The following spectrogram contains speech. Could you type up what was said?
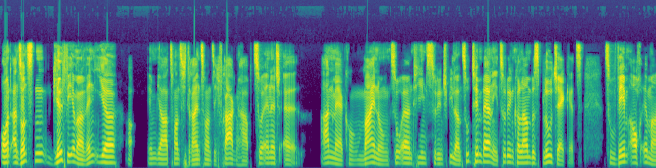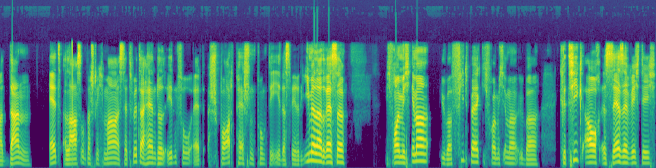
Und ansonsten gilt wie immer, wenn ihr im Jahr 2023 Fragen habt zur NHL, Anmerkungen, Meinungen zu euren Teams, zu den Spielern, zu Tim Bernie, zu den Columbus Blue Jackets, zu wem auch immer, dann at Lars-Mar ist der Twitter-Handle, info at sportpassion.de, das wäre die E-Mail-Adresse. Ich freue mich immer über Feedback, ich freue mich immer über Kritik auch, ist sehr, sehr wichtig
